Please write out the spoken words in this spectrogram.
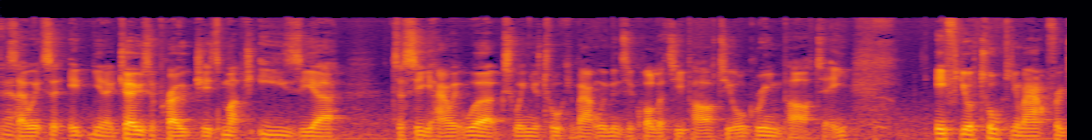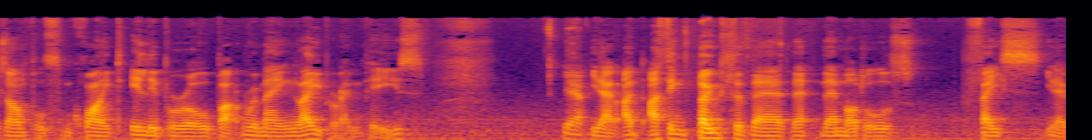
Yeah. So it's it, you know Jo's approach is much easier to see how it works when you're talking about Women's Equality Party or Green Party. If you're talking about, for example, some quite illiberal but Remain Labour MPs, Yeah. you know, I, I think both of their, their their models face you know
